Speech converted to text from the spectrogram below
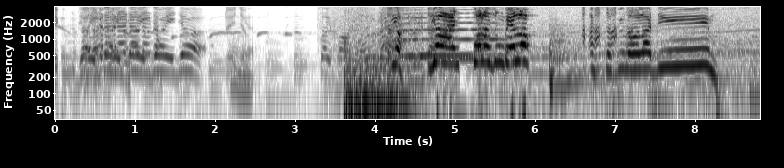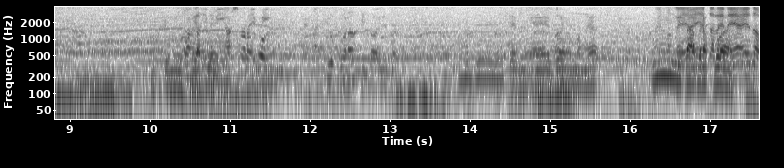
Dik. Hijau, hijau, hijau, hijau, hijau. Udah hijau. Iya. Ya, ya gua langsung belok. Astagfirullahaladzim. Oke, mus lihat deh. Timing. Aduh kurang situ gitu. Aduh, timing eh gua memang ya. Emang kayak ditabrak salahin gua. ya itu.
